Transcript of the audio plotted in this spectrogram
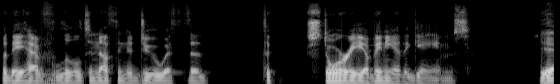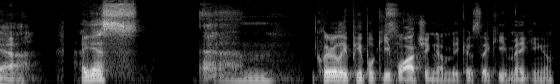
but they have little to nothing to do with the the story of any of the games. Yeah, I guess. Um, Clearly, people keep watching them because they keep making them.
